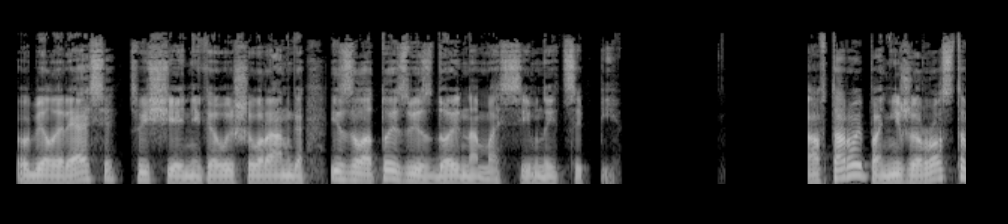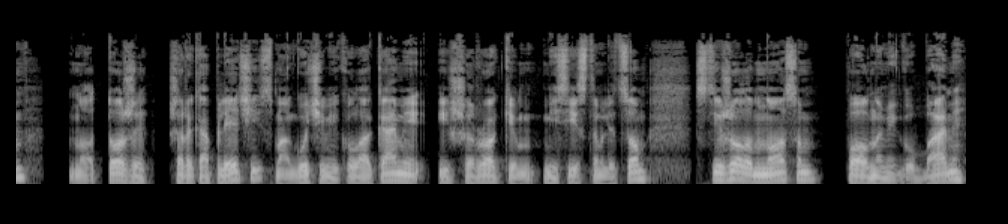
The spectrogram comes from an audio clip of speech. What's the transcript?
В белой рясе священника высшего ранга и золотой звездой на массивной цепи. А второй пониже ростом, но тоже широкоплечий, с могучими кулаками и широким мясистым лицом, с тяжелым носом, полными губами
